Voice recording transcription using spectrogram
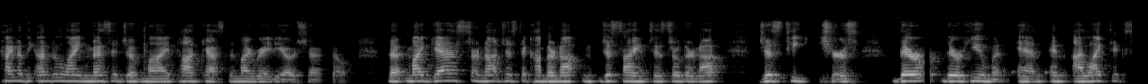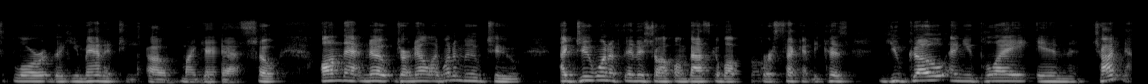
kind of the underlying message of my podcast and my radio show that my guests are not just a they're not just scientists or they're not just teachers they're they're human and and i like to explore the humanity of my guests. So on that note jarnell i want to move to i do want to finish off on basketball for a second because you go and you play in china.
